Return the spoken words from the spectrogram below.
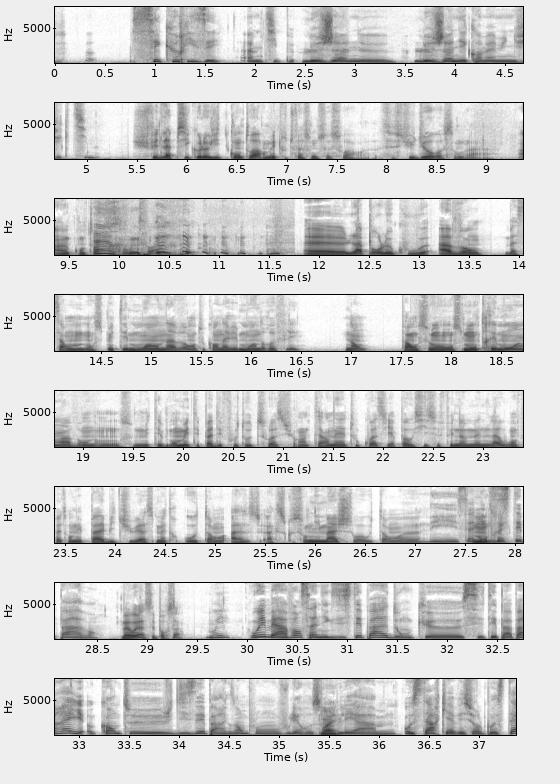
sécuriser un petit peu. Le jeune, le jeune est quand même une victime. Je fais de la psychologie de comptoir, mais de toute façon, ce soir, euh, ce studio ressemble à, à un comptoir. Un comptoir. Euh, là, pour le coup, avant, bah ça, on, on se mettait moins en avant. En tout cas, on avait moins de reflets, non? Enfin, on se, on se montrait moins avant. on se mettait, on mettait pas des photos de soi sur Internet ou quoi. Il n'y a pas aussi ce phénomène-là où en fait, on n'est pas habitué à se mettre autant, à, à ce que son image soit autant. euh, Mais ça n'existait pas avant. Bah voilà, c'est pour ça. Oui. Oui, mais avant, ça n'existait pas, donc euh, c'était pas pareil. Quand euh, je disais, par exemple, on voulait ressembler à, euh, aux stars qu'il y avait sur le poster,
